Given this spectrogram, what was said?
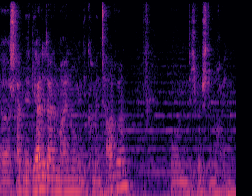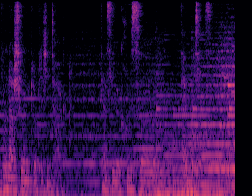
Äh, schreib mir gerne deine Meinung in die Kommentare und ich wünsche dir noch einen wunderschönen, glücklichen Tag. Ganz liebe Grüße, dein Matthias.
